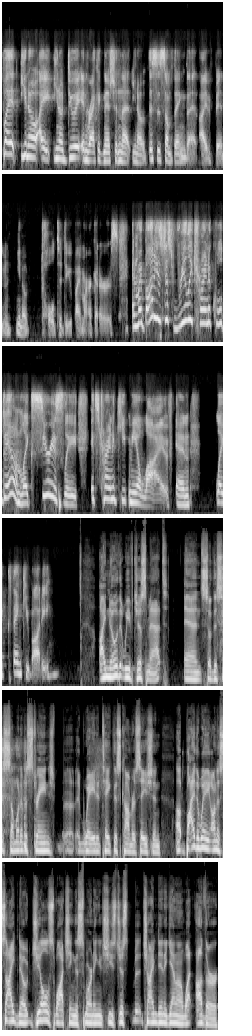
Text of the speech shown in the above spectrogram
but you know, I you know do it in recognition that you know this is something that I've been you know told to do by marketers. And my body is just really trying to cool down. Like, seriously, it's trying to keep me alive. And, like, thank you, body. I know that we've just met. And so this is somewhat of a strange uh, way to take this conversation. Uh, by the way, on a side note, Jill's watching this morning and she's just uh, chimed in again on what other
